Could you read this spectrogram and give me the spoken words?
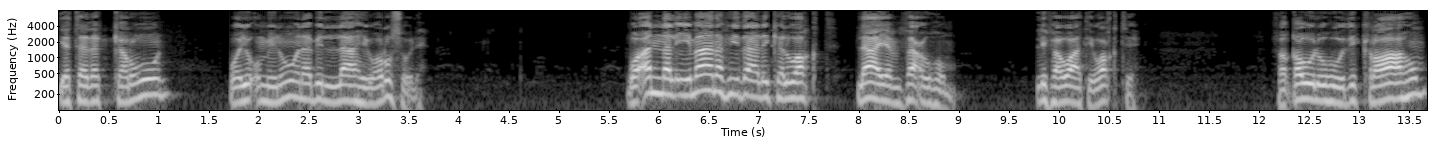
يتذكرون ويؤمنون بالله ورسله. وأن الإيمان في ذلك الوقت لا ينفعهم لفوات وقته. فقوله ذكراهم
